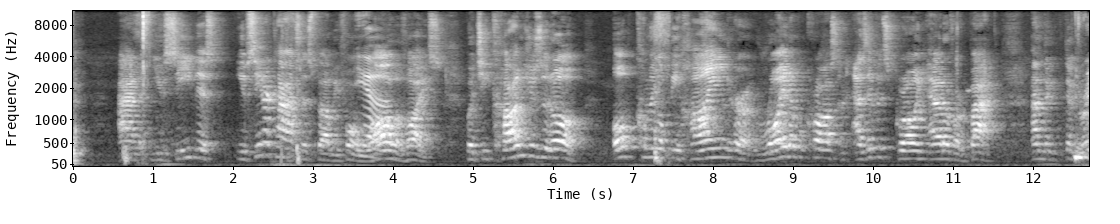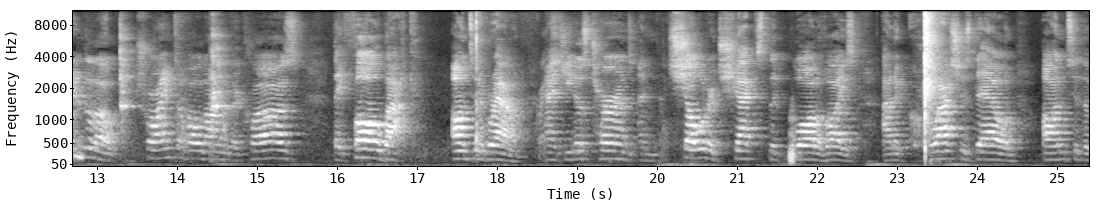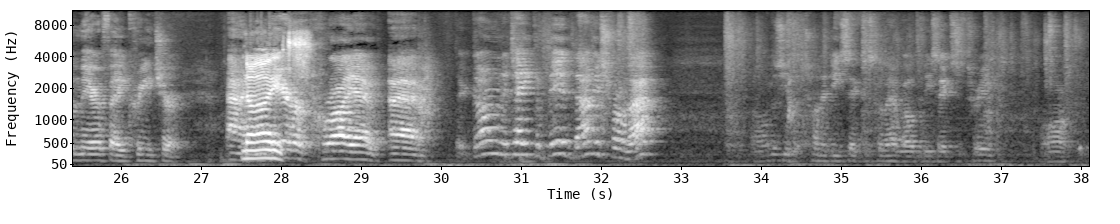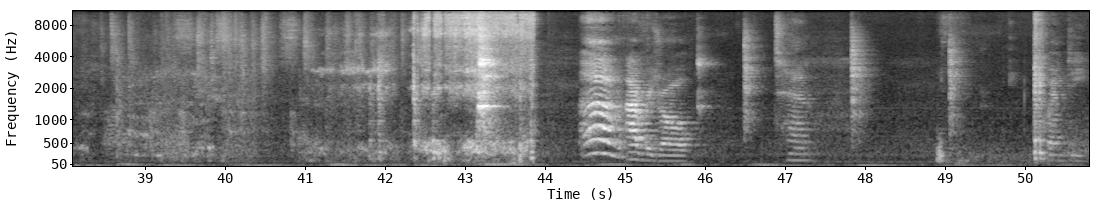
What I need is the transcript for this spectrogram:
and you see this. You've seen her cast this spell before, Yeah. wall of ice, but she conjures it up, up coming up behind her, right up across, and as if it's growing out of her back. And the, the Grindylow trying to hold on with their claws, they fall back onto the ground. Great. And she just turns and shoulder checks the wall of ice and it crashes down onto the Merfey creature. And you hear Nice. her cry out, um, they're going to take a bit of damage from that. Oh, I'll just use a ton of d6s because I have loads of d6s. Three, four, five, six, seven. Um, average roll. 10, 20.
